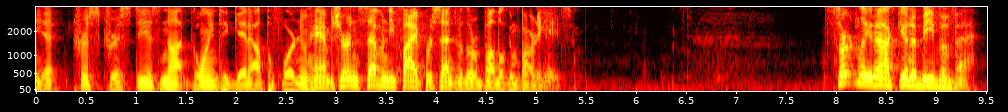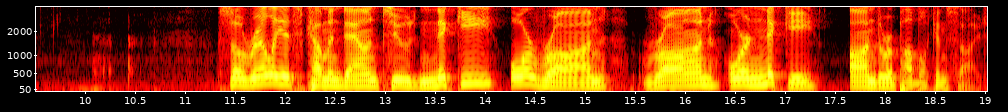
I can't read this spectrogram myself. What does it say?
Yet Chris Christie is not going to get out before New Hampshire, and 75% of the Republican Party hates him. Certainly not going to be Vivek. So really, it's coming down to Nikki or Ron, Ron or Nikki on the Republican side.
